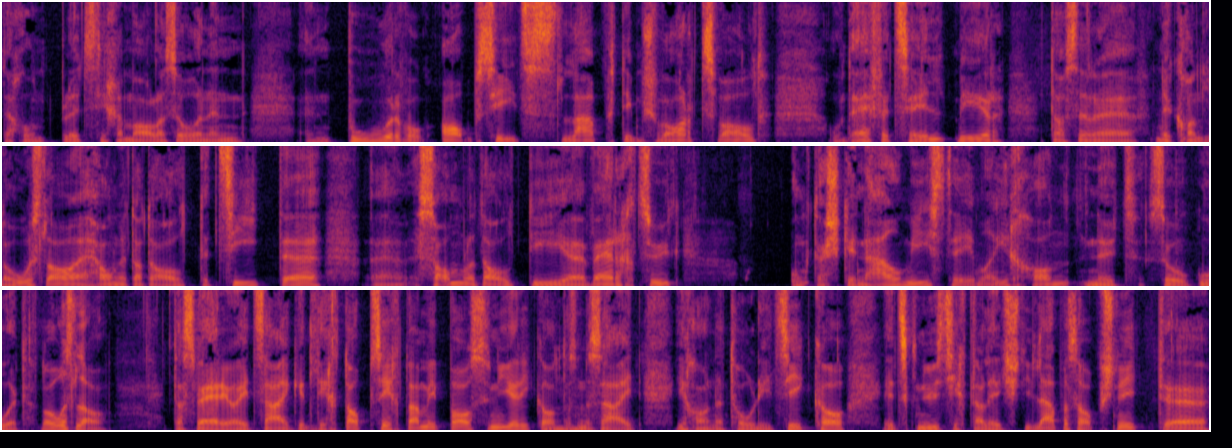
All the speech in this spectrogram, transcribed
da kommt plötzlich einmal so ein, ein Bauer, der abseits lebt im Schwarzwald und er erzählt mir, dass er äh, nicht kann loslassen kann. Er hängt an den alten Zeiten, äh, sammelt alte äh, Werkzeuge. Und das ist genau mein Thema. Ich kann nicht so gut loslassen. Das wäre ja jetzt eigentlich die Absicht, wenn mit Pensionierung geht, mhm. dass man sagt, ich habe eine tolle Zeit gehabt, jetzt genieße ich den letzten Lebensabschnitt. Äh,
